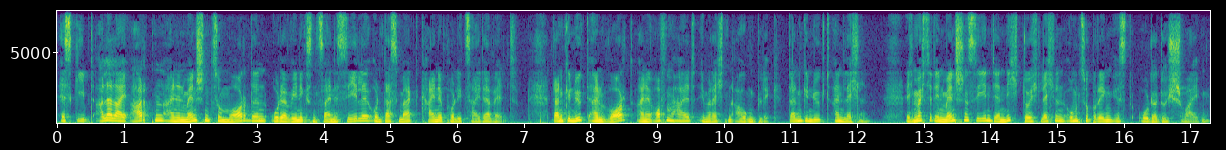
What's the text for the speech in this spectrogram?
Es gibt allerlei Arten, einen Menschen zu morden oder wenigstens seine Seele, und das merkt keine Polizei der Welt. Dann genügt ein Wort, eine Offenheit im rechten Augenblick. Dann genügt ein Lächeln. Ich möchte den Menschen sehen, der nicht durch Lächeln umzubringen ist oder durch Schweigen.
